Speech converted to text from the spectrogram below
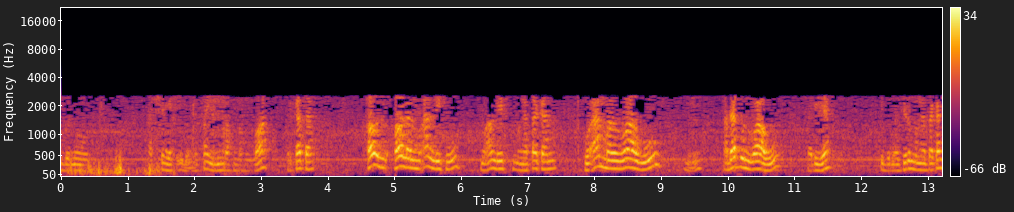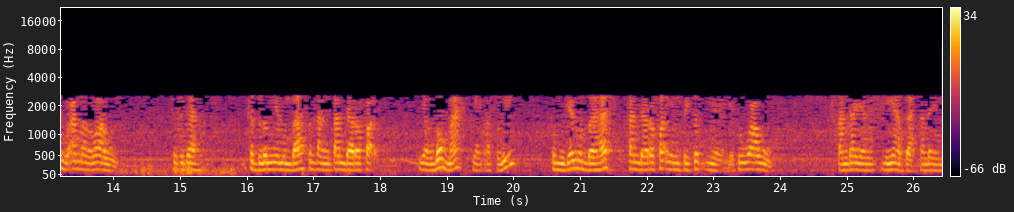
Ibnu Syekh Ibnu Qayyim rahimahullah berkata, "Qala al-muallifu, muallif mengatakan, wa amal wawu, hmm, adapun wawu tadi ya, Ibnu Azir mengatakan wa amal wawu. Sesudah sebelumnya membahas tentang tanda rofa yang dhammah yang asli, kemudian membahas tanda rofa yang berikutnya yaitu wawu. Tanda yang niabah, tanda yang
